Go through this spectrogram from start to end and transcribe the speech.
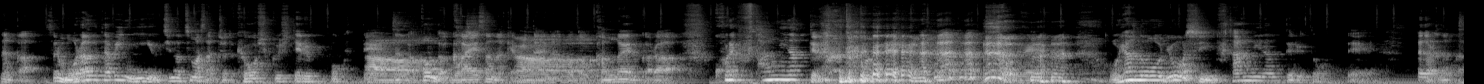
なんか、それもらうたびに、うちの妻さんちょっと恐縮してるっぽくて、なんか今度は返さなきゃみたいなことを考えるから、これ負担になってるなと思って。そうね。親の両親負担になってると思って、だからなんか、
